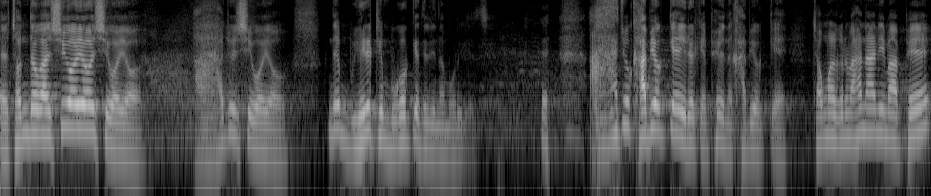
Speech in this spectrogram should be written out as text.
예, 전도가 쉬워요, 쉬워요. 아주 쉬워요. 근데 왜 이렇게 무겁게 들리나 모르겠어요. 아주 가볍게 이렇게 표현해 가볍게. 정말 그러면 하나님 앞에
